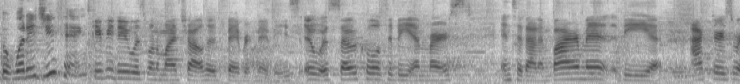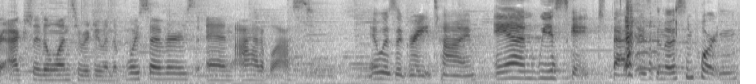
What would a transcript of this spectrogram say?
But what did you think? Scooby Doo was one of my childhood favorite movies. It was so cool to be immersed into that environment. The actors were actually the ones who were doing the voiceovers, and I had a blast. It was a great time. And we escaped. That is the most important.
